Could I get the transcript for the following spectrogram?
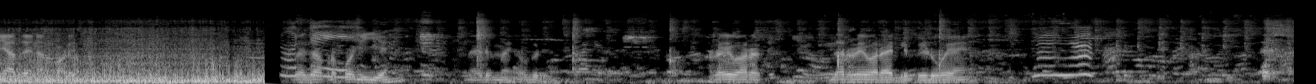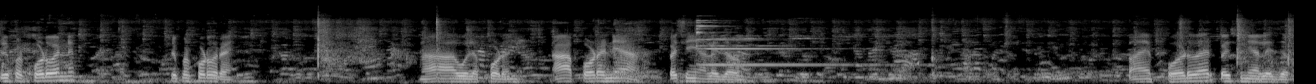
ત્યાં જઈને જ મળે છે એટલે જ આપણે પગી ગયા મેડમમાં ઓગળી રવિવારે દર રવિવારે આટલી ભીડ હોય અહીંયા પેપર ફોડવા ને? પેપર ફોડવા રહે હા ઓલા ફોડે હા ફોડે ને આ પછી અહીંયા લઈ જાઓ પાંચ ફોડવા પછી ત્યાં લઈ જાવ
